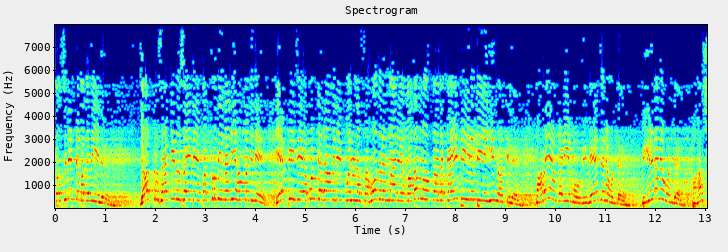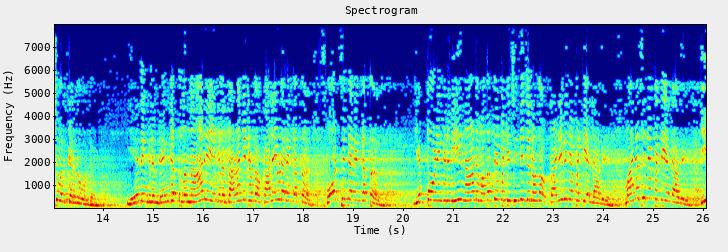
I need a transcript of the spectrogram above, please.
പ്രസിഡന്റ് പദവിയിൽ ഡോക്ടർ സാക്കിർ ഹുസൈനെ ഫക്രുദ്ദീൻ അലി അഹമ്മദിനെ എ പി ജെ അബുൽ കലാമിനെ പോലുള്ള സഹോദരന്മാരെ മതം നോക്കാതെ കയറ്റിയിരുത്തിയ ഈ നാട്ടിൽ പറയാൻ കഴിയുമോ? വിവേചനമുണ്ട് പീഡനമുണ്ട് പാർശ്വവൽക്കരണമുണ്ട്. ഏതെങ്കിലും രംഗത്ത് നിന്ന് ആരെയെങ്കിലും തഴഞ്ഞിട്ടുണ്ടോ? കലയുടെ രംഗത്ത് സ്പോർട്സിന്റെ രംഗത്ത്? എപ്പോഴെങ്കിലും ഈ നാട് മതത്തെ പറ്റി ചിന്തിച്ചിട്ടുണ്ടോ? കഴിവിനെ പറ്റിയല്ലാതെ മനസ്സിനെ പറ്റിയല്ലാതെ ഈ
